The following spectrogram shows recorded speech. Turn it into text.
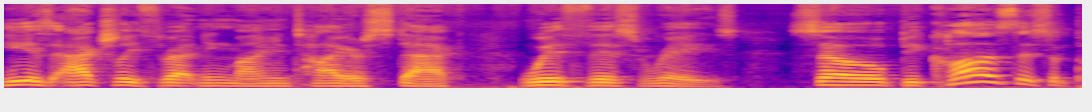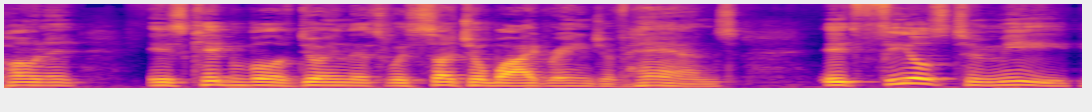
he is actually threatening my entire stack with this raise. So, because this opponent is capable of doing this with such a wide range of hands, it feels to me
